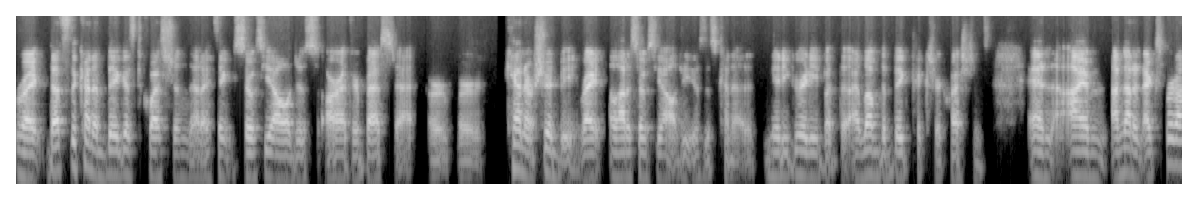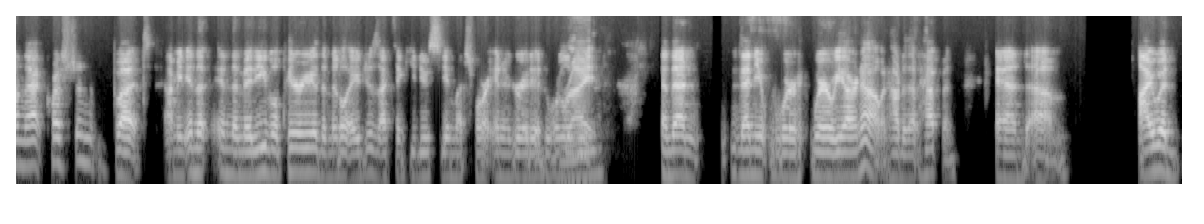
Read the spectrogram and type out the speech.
Right. That's the kind of biggest question that I think sociologists are at their best at, or, or can or should be. Right. A lot of sociology is this kind of nitty gritty, but the, I love the big picture questions, and I'm I'm not an expert on that question, but I mean in the in the medieval period, the Middle Ages, I think you do see a much more integrated worldview. Right. And then then you where where we are now, and how did that happen? And um, I would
